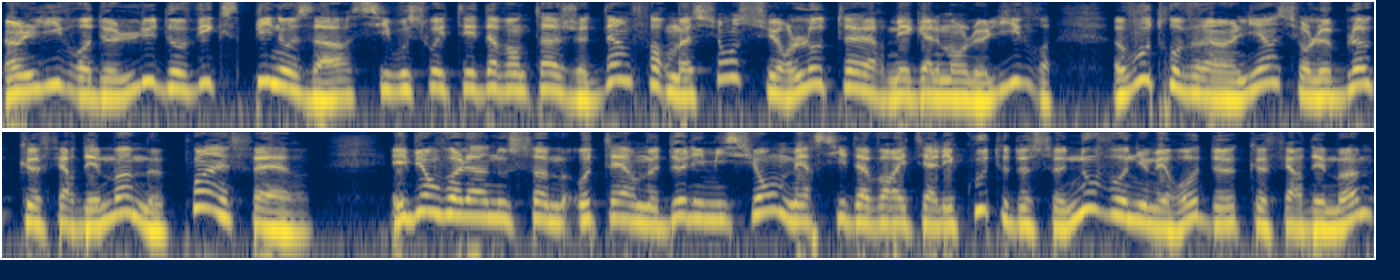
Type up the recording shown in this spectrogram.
un livre de Ludovic Spinoza. Si vous souhaitez davantage d'informations sur l'auteur mais également le livre, vous trouverez un lien sur le blog quefairedesmoms.fr. Eh bien voilà, nous sommes au terme de l'émission. Merci d'avoir été à l'écoute de ce nouveau numéro de Que faire des mômes.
